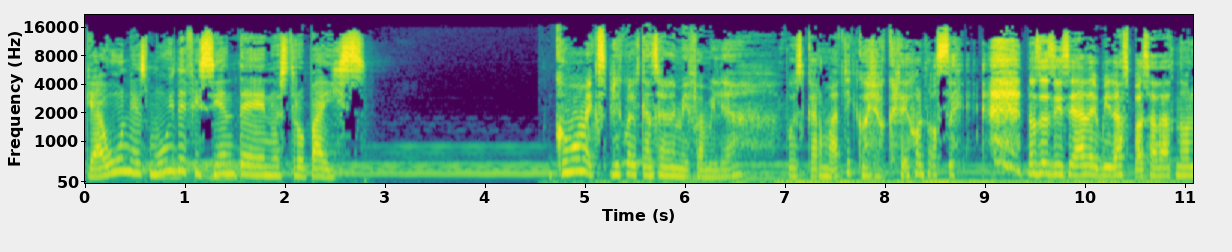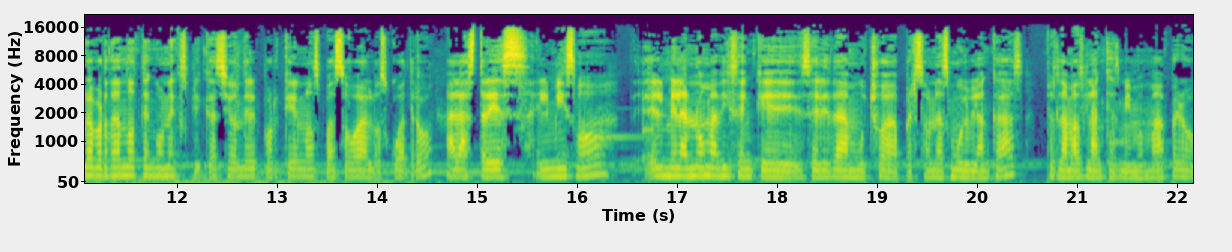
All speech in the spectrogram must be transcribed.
que aún es muy deficiente en nuestro país. ¿Cómo me explico el cáncer en mi familia? Pues karmático, yo creo, no sé. No sé si sea de vidas pasadas, no, la verdad no tengo una explicación del por qué nos pasó a los cuatro, a las tres el mismo. El melanoma dicen que se le da mucho a personas muy blancas, pues la más blanca es mi mamá, pero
